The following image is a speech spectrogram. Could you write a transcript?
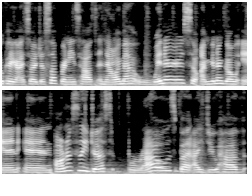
Okay guys, so I just left Brittany's house and now I'm at Winners. So I'm gonna go in and honestly just browse, but I do have,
